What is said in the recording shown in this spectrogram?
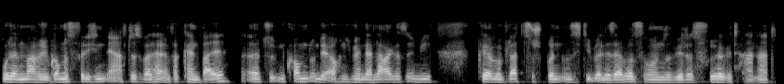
wo dann Mario Gomez völlig nervt ist, weil halt einfach kein Ball äh, zu ihm kommt und er auch nicht mehr in der Lage ist, irgendwie quer über den Platz zu sprinten und sich die Bälle selber zu holen, so wie er das früher getan hat.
